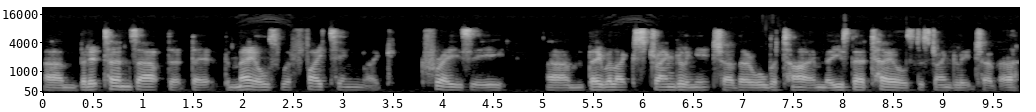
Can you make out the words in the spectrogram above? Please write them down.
Um, but it turns out that the, males were fighting like crazy. Um, they were like strangling each other all the time. They used their tails to strangle each other.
